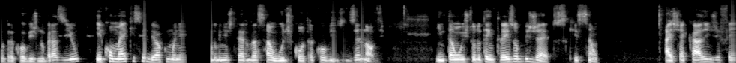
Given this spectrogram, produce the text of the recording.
contra a Covid no Brasil e como é que se deu a comunicação do Ministério da Saúde contra a Covid-19. Então, o estudo tem três objetos, que são as checagens de fake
